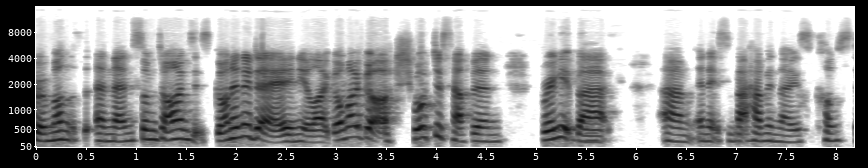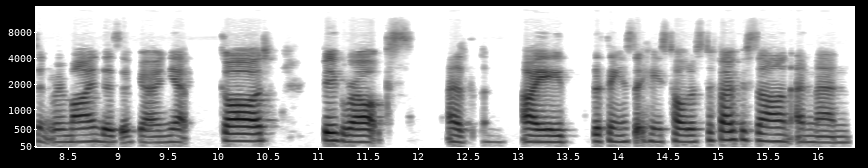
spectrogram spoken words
for a month, and then sometimes it's gone in a day, and you're like, oh my gosh, what just happened? Bring it back. Um, and it's about having those constant reminders of going, yep, God, big rocks, uh, i.e., the things that He's told us to focus on, and then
